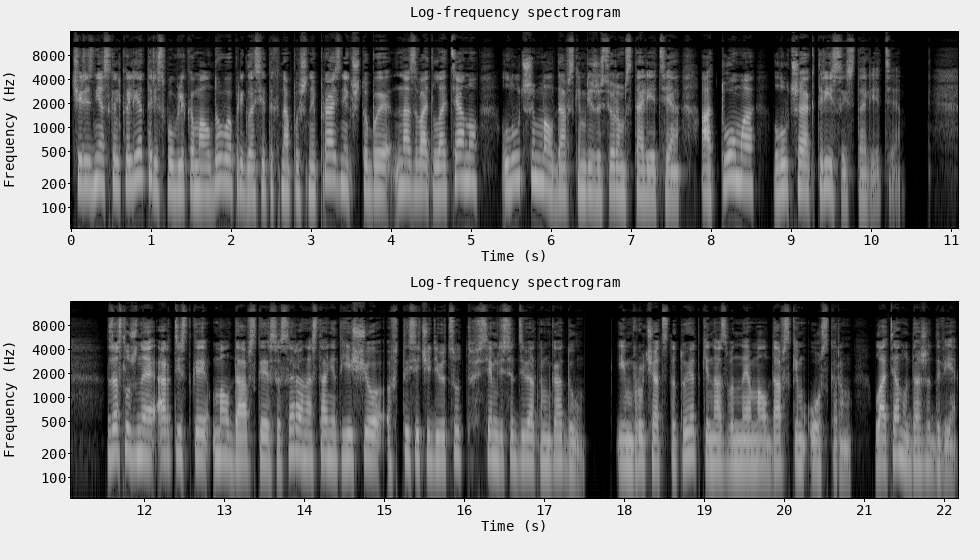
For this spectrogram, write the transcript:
Через несколько лет Республика Молдова пригласит их на пышный праздник, чтобы назвать Латяну лучшим молдавским режиссером столетия, а Тома – лучшей актрисой столетия. Заслуженной артисткой Молдавской ССР она станет еще в 1979 году. Им вручат статуэтки, названные молдавским Оскаром, Латяну даже две.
